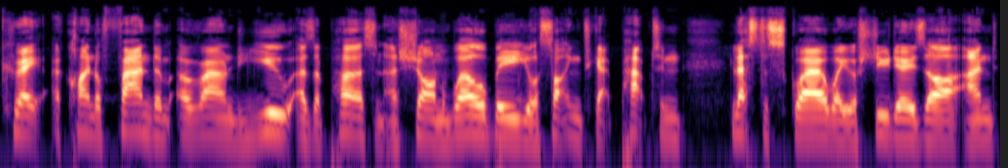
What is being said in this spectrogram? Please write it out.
create a kind of fandom around you as a person, as Sian Welby? You're starting to get papped in Leicester Square where your studios are, and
